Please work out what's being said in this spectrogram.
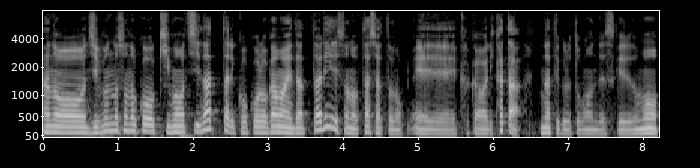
あの自分のそのこう気持ちだったり心構えだったりその他者との、えー関わり方になってくると思うんですけれども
